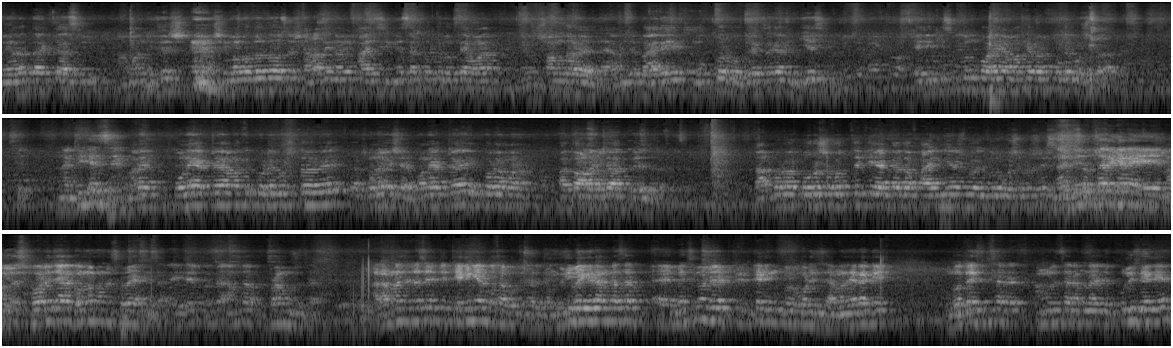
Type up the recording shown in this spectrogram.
মেয়রের দায়িত্বে আছি। আমার নিজের সীমাবদ্ধতা হচ্ছে সারাদিন আমি ফাইল সিগনেচার করতে করতে আমার সন্ধ্যা হয়ে যায়। আমি যে বাইরে মুখ করব দু এক জায়গায় আমি গিয়েছি এই যে কিছুক্ষণ পরে আমাকে আবার কোর্টে বসতে হবে। না ঠিক আছে। মানে পনে একটা আমাকে কোর্টে বসতে হবে পনে এসে পনে একটা এরপরে আমার হয়তো আড়াইটা বেজে যাবে। তারপর আবার পৌরসভার থেকে এক গাদা ফাইল নিয়ে আসব ওইগুলো বসে বসে স্যার এখানে আমাদের শহরে যারা গণ্যমান্য সবাই আছে স্যার এই যে আমরা পরামর্শ স্যার। আর আমরা যেটা স্যার যে ট্রেনিং এর কথা বলছি স্যার দুই ভাইয়ের আমরা স্যার ম্যাক্সিমাম ট্রেনিং করেছি স্যার আমাদের আগে গত এসে স্যার আমাদের স্যার আমরা যে পুলিশ এনে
